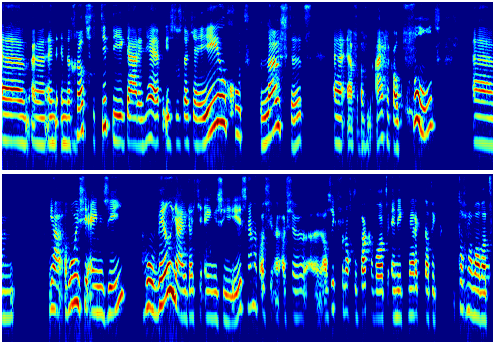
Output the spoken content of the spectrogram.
Uh, uh, en, en de grootste tip die ik daarin heb, is dus dat je heel goed luistert, uh, of, eigenlijk ook voelt, um, ja, hoe is je energie? Hoe wil jij dat je energie is? Want als, je, als, je, als ik vanochtend wakker word en ik merk dat ik toch nog wel wat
